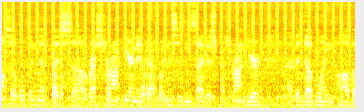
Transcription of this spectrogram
Also opened up this uh, restaurant here, and they've got witnesses inside this restaurant here at the Dublin pub.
